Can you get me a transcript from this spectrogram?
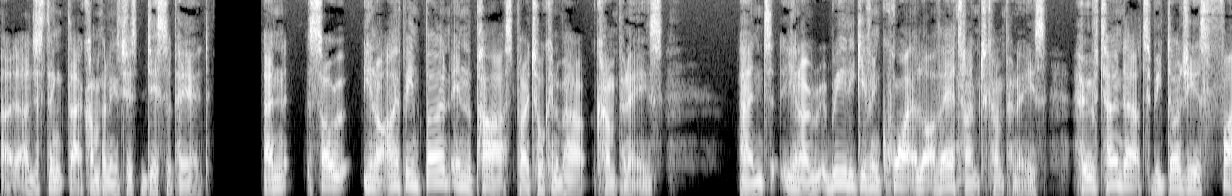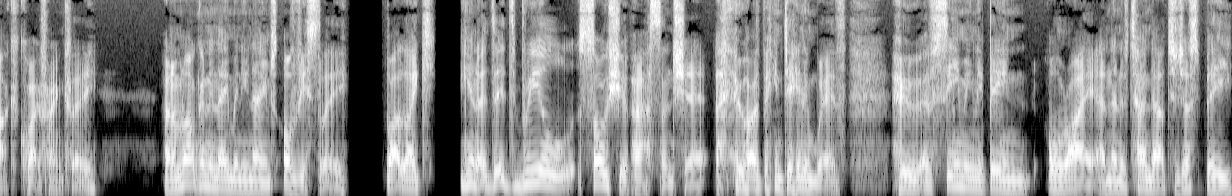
I, I just think that company's just disappeared. And so, you know, I've been burnt in the past by talking about companies and, you know, really giving quite a lot of airtime to companies who've turned out to be dodgy as fuck, quite frankly. And I'm not going to name any names, obviously, but like, you know, the, the real sociopaths and shit who I've been dealing with who have seemingly been all right and then have turned out to just be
